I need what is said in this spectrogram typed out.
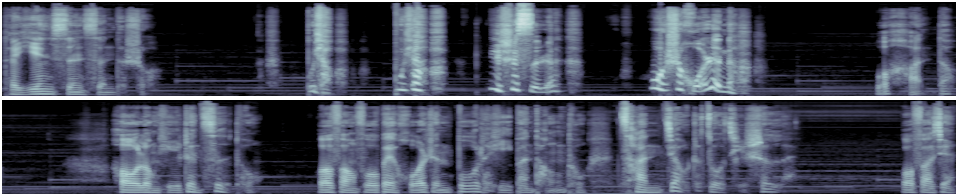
他阴森森的说：“不要，不要！你是死人，我是活人呐！”我喊道，喉咙一阵刺痛。我仿佛被活人剥了一般疼痛，惨叫着坐起身来。我发现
